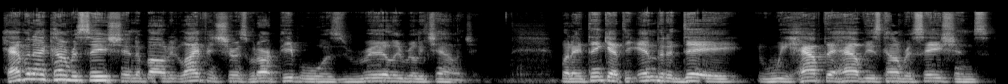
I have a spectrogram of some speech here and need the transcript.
having that conversation about life insurance with our people was really, really challenging. But I think at the end of the day, we have to have these conversations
